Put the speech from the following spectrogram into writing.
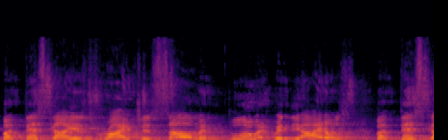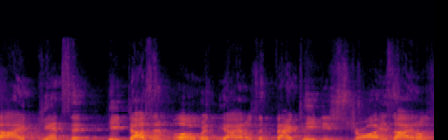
but this guy is righteous. Solomon blew it with the idols, but this guy gets it. He doesn't blow it with the idols. In fact, he destroys idols.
